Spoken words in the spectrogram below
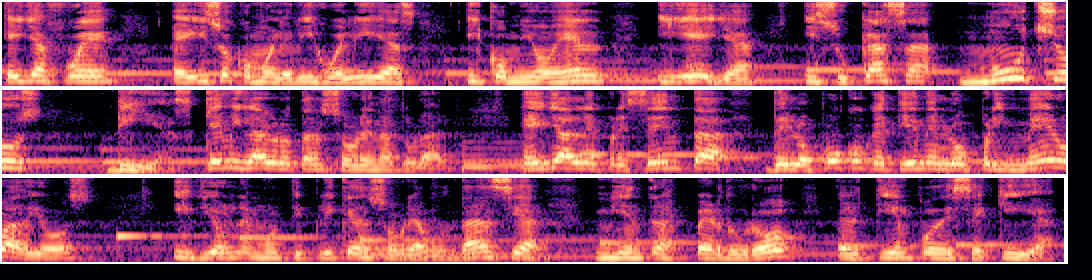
ella fue e hizo como le dijo Elías, y comió él y ella y su casa muchos días. Qué milagro tan sobrenatural. Ella le presenta de lo poco que tiene lo primero a Dios y Dios le multiplica en sobreabundancia mientras perduró el tiempo de sequía.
